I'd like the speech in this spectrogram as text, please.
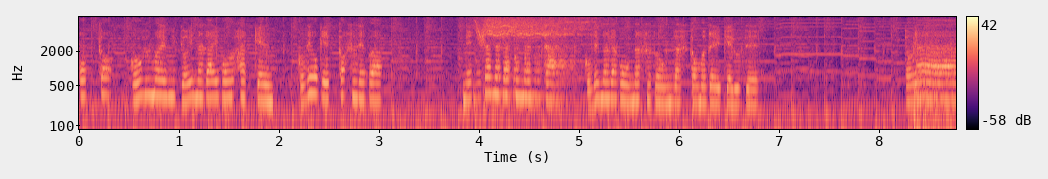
おっと、ゴール前にちょい長い棒発見。これをゲットすれば、めっちゃ長くなった。これならボーナスゾーンラストまでいけるぜ。ドラー。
